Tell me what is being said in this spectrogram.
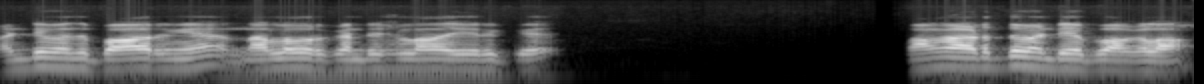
வண்டி வந்து பாருங்கள் நல்ல ஒரு கண்டிஷனில் தான் இருக்குது வாங்க அடுத்த வண்டியை பார்க்கலாம்.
